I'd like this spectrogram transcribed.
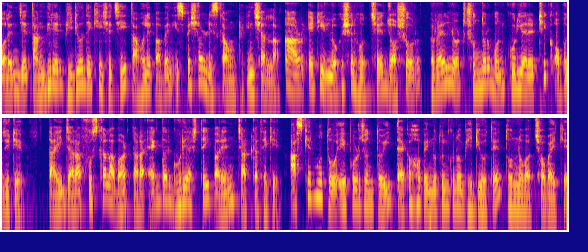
বলেন যে তানভীরের ভিডিও দেখে এসেছি, তাহলে পাবেন স্পেশাল ডিসকাউন্ট ইনশাল্লাহ আর এটির লোকেশন হচ্ছে যশোর রেল রোড সুন্দরবন, কুরিয়ারের ঠিক অপোজিটে তাই যারা ফুচকা লাভার, তারা একবার ঘুরে আসতেই পারেন চাটকা থেকে। আজকের মতো এ পর্যন্তই। দেখা হবে নতুন কোনো ভিডিওতে। ধন্যবাদ সবাইকে।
